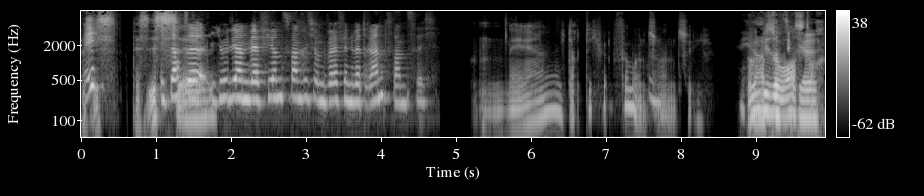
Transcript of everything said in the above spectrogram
Das Echt? ist, das ist. Ich dachte, äh, Julian wäre 24 und Wölfchen wäre 23. nee, ich dachte, ich wäre 25. Ja, Irgendwie so war's doch.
